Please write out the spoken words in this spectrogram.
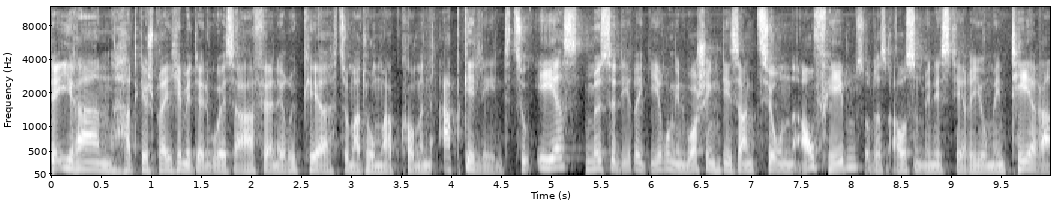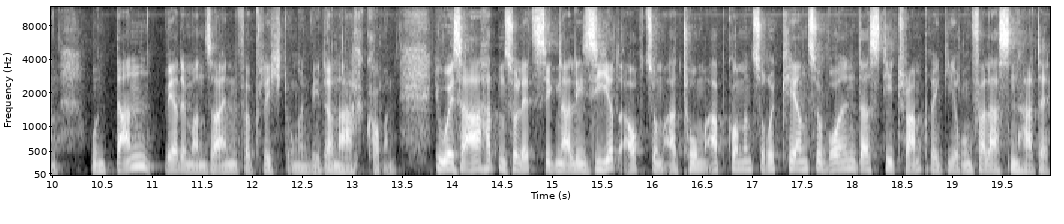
Der Iran hat Gespräche mit den USA für eine Rückkehr zum Atomabkommen abgelehnt. Zuerst müsse die Regierung in Washington die Sanktionen aufheben, so das Außenministerium in Teheran. Und dann werde man seinen Verpflichtungen wieder nachkommen. Die USA hatten zuletzt signalisiert, auch zum Atomabkommen zurückkehren zu wollen, das die Trump-Regierung verlassen hatte.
